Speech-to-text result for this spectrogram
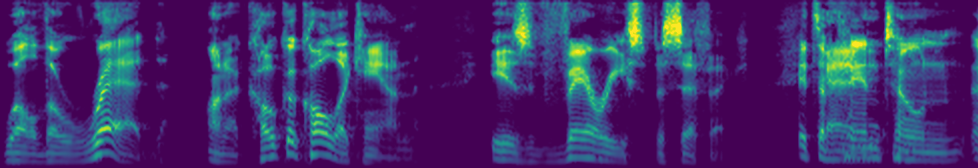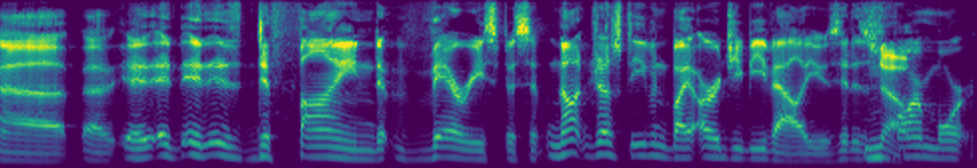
well, the red on a Coca-Cola can is very specific. It's a And- Pantone. Uh, uh, it, it is defined very specific, not just even by RGB values. It is No. far more.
